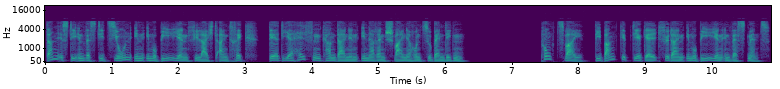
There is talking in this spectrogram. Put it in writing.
dann ist die Investition in Immobilien vielleicht ein Trick, der dir helfen kann, deinen inneren Schweinehund zu bändigen. Punkt 2. Die Bank gibt dir Geld für dein Immobilieninvestment.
